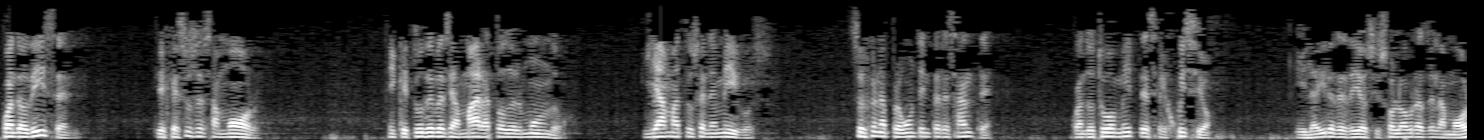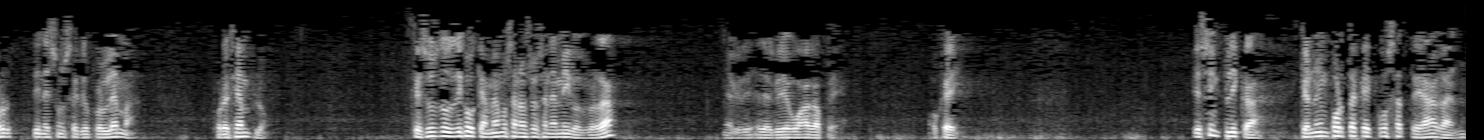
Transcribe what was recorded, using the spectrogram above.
Cuando dicen que Jesús es amor y que tú debes llamar a todo el mundo y llama a tus enemigos, surge una pregunta interesante. Cuando tú omites el juicio, y la ira de Dios y solo obras del amor, tienes un serio problema. Por ejemplo, Jesús nos dijo que amemos a nuestros enemigos, ¿verdad? El, griego agape. Ok. Eso implica que no importa qué cosa te hagan,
